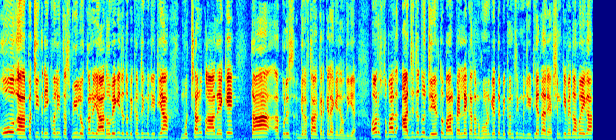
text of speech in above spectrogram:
ਉਹ ਅ, 25 ਤਰੀਕ ਵਾਲੀ ਤਸਵੀਰ ਲੋਕਾਂ ਨੂੰ ਯਾਦ ਹੋਵੇਗੀ ਜਦੋਂ ਵਿਕਰਮ ਸਿੰਘ ਮਜੀਠੀਆ ਮੁੱਛਾਂ ਨੂੰ ਤਾ ਦੇ ਕੇ ਤਾਂ ਪੁਲਿਸ ਗ੍ਰਿਫਤਾਰ ਕਰਕੇ ਲੈ ਕੇ ਜਾਂਦੀ ਹੈ। ਔਰ ਉਸ ਤੋਂ ਬਾਅਦ ਅੱਜ ਜਦੋਂ ਜੇਲ੍ਹ ਤੋਂ ਬਾਹਰ ਪਹਿਲੇ ਕਦਮ ਹੋਣਗੇ ਤੇ ਵਿਕਰਮ ਸਿੰਘ ਮਜੀਠੀਆ ਦਾ ਰਿਐਕਸ਼ਨ ਕਿਵੇਂ ਦਾ ਹੋਏਗਾ?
